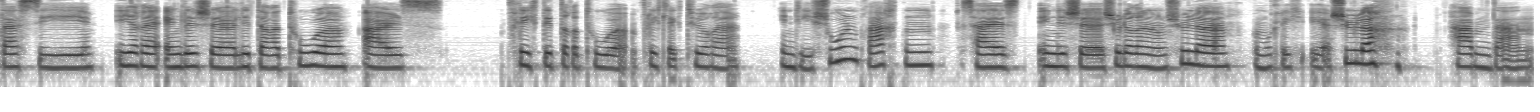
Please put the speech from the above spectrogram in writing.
dass sie ihre englische Literatur als Pflichtliteratur, Pflichtlektüre in die Schulen brachten. Das heißt, indische Schülerinnen und Schüler, vermutlich eher Schüler, haben dann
